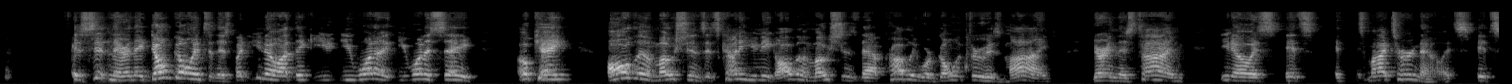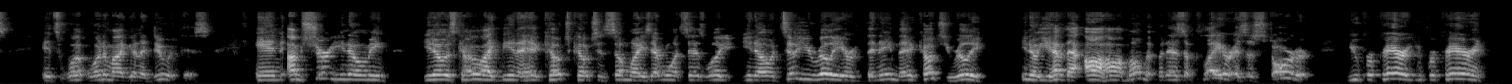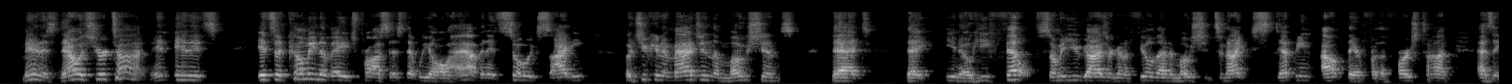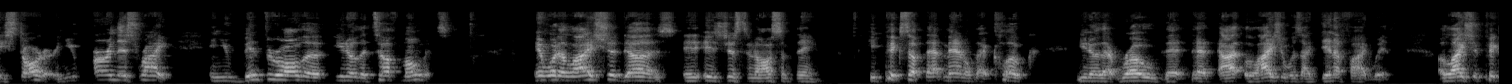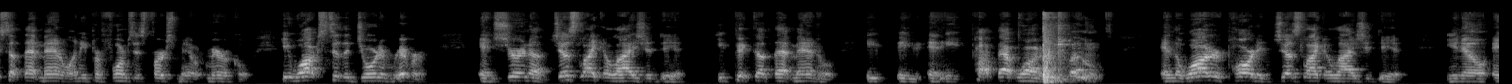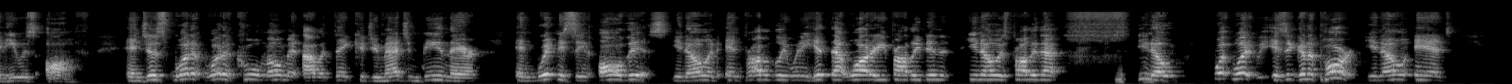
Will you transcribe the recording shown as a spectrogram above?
is sitting there and they don't go into this but you know i think you you want to you want to say okay all the emotions it's kind of unique all the emotions that probably were going through his mind during this time you know it's it's it's my turn now it's it's it's what what am i going to do with this And I'm sure, you know, I mean, you know, it's kind of like being a head coach. Coach, in some ways, everyone says, well, you, you know, until you really are the name the head coach, you really, you know, you have that aha moment. But as a player, as a starter, you prepare, you prepare, and man, it's now it's your time, and and it's it's a coming of age process that we all have, and it's so exciting. But you can imagine the emotions that that you know he felt. Some of you guys are going to feel that emotion tonight, stepping out there for the first time as a starter, and you earned this right and you've been through all the you know the tough moments. And what elisha does is just an awesome thing. He picks up that mantle that cloak you know that robe that that elijah was identified with. Elisha picks up that mantle and he performs his first miracle. He walks to the jordan river and sure enough just like elijah did he picked up that mantle. He, he and he popped that water boom and the water parted just like elijah did you know and he was off and just what a, what a cool moment I would think. Could you imagine being there and witnessing all this? You know, and and probably when he hit that water, he probably didn't. You know, is probably that. You know, what what is it going to part? You know, and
